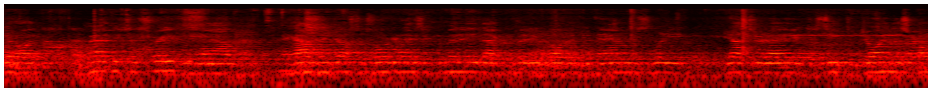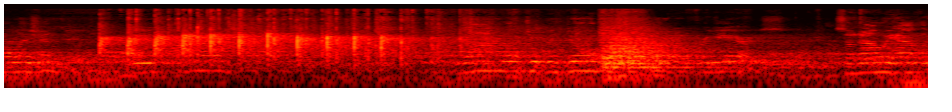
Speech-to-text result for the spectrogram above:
you know, at Matheson Street, we have a Housing Justice Organizing Committee. That committee voted unanimously yesterday to seek to join this coalition. We honor what you've been doing for years. So now we have the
